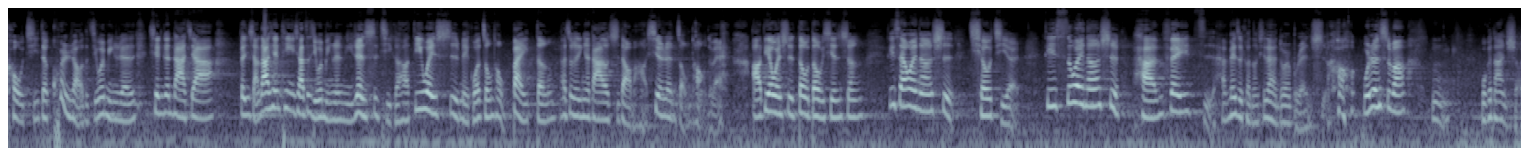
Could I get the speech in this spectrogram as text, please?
口疾的困扰的几位名人，先跟大家。分享，大家先听一下这几位名人，你认识几个哈？第一位是美国总统拜登，那这个应该大家都知道嘛哈，现任总统对不对？好，第二位是豆豆先生，第三位呢是丘吉尔，第四位呢是韩非子，韩非子可能现在很多人不认识，我认识吗？嗯，我跟他很熟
